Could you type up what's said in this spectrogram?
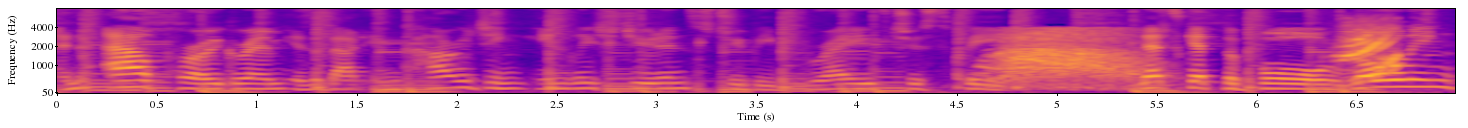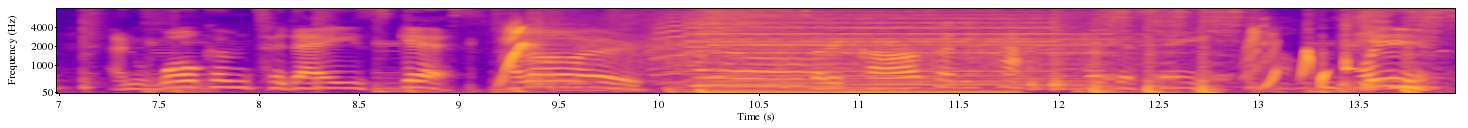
and our program is about encouraging English students to be brave to speak. Wow. Let's get the ball rolling and welcome today's guest. Hello. Hello. Sarika. Sarika. Take a seat. Please.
